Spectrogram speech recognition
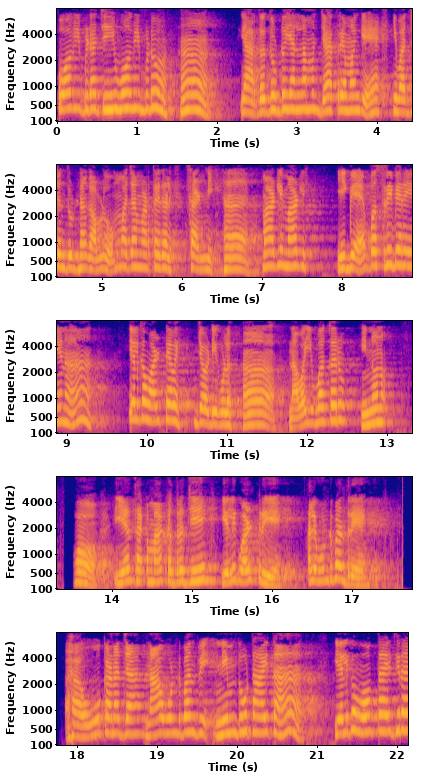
ಹೋಗ್ಲಿ ಬಿಡಜ್ಜಿ ಹೋಗ್ಲಿ ಬಿಡು. ಹಾ. ಯಾರ್ದ ದುಡ್ಡು ಎಲ್ಲ ನಮ್ಮ ಜಾತ್ರೆ ಮಂಗೆ. ಈ ಅಜ್ಜನ್ ದುಡ್ಡಾಗ ಅವಳು ಮಜಾ ಮಾಡ್ತಾ ಇದ್ದಾಳೆ. ಸಣ್ಣಿ. ಹಾ ಮಾಡ್ಲಿ ಮಾಡ್ಲಿ. ಈಗ ಬಸ್ರಿ ಬೇರೆ ಏನ? ಎಲ್ಗ ಹೊರಟೇವೆ ಜೋಡಿಗಳು. ಹ ನಾವ ಯುವಕರು ಇನ್ನೂನು. ಓ ಏನು ಸಾಕಮ್ಮ ಕದ್ರಜ್ಜಿ? ಎಲ್ಲಿಗೆ ಹೊರಟ್ರಿ? ಅಲ್ಲಿ ಉಂಡು ಬಂದ್ರಿ? ಹೂ ಕಣಜ್ಜ ನಾವು ಉಂಡು ಬಂದ್ವಿ. ನಿಮ್ದು ಊಟ ಆಯ್ತಾ? ಎಲ್ಗ ಹೋಗ್ತಾ ಇದ್ದೀರಾ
